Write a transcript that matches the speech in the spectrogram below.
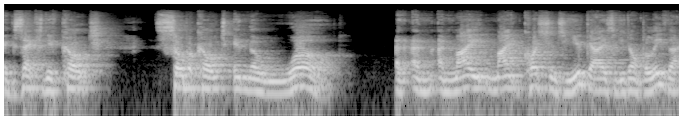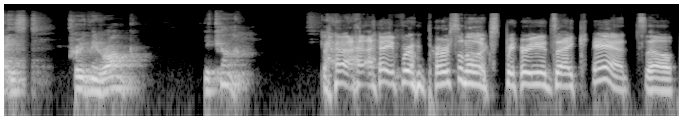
executive coach, sober coach in the world. And, and, and my, my question to you guys, if you don't believe that, is prove me wrong. You can't. hey, from personal experience, I can't. So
